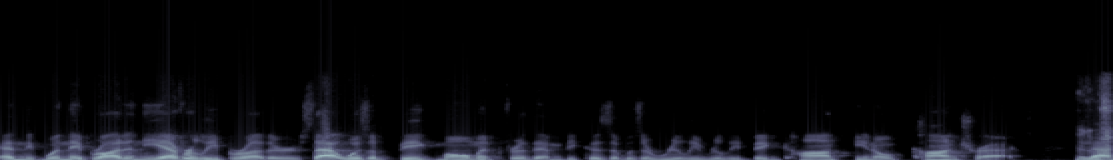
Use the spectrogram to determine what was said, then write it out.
And when they brought in the Everly brothers, that was a big moment for them because it was a really, really big con, you know, contract. It was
